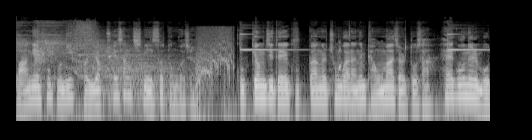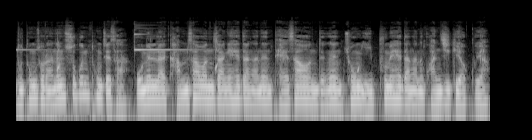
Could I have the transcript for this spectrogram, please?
왕의 후궁이 권력 최상층에 있었던 거죠. 국경지대의 국방을 총괄하는 병마절도사, 해군을 모두 통솔하는 수군통제사, 오늘날 감사원장에 해당하는 대사원 등은 종 2품에 해당하는 관직이었고요.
